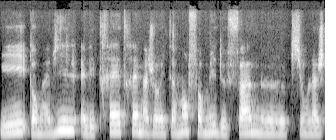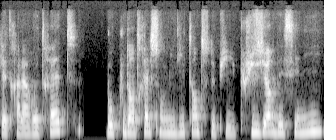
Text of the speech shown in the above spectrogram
Et dans ma ville, elle est très très majoritairement formée de femmes qui ont l'âge d'être à la retraite. Beaucoup d'entre elles sont militantes depuis plusieurs décennies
